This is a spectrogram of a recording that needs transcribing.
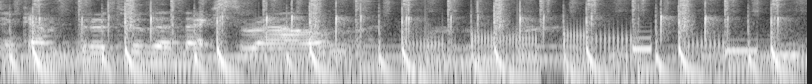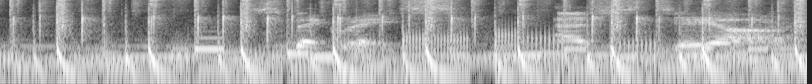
And comes through to the next round. Spec Race SJR.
